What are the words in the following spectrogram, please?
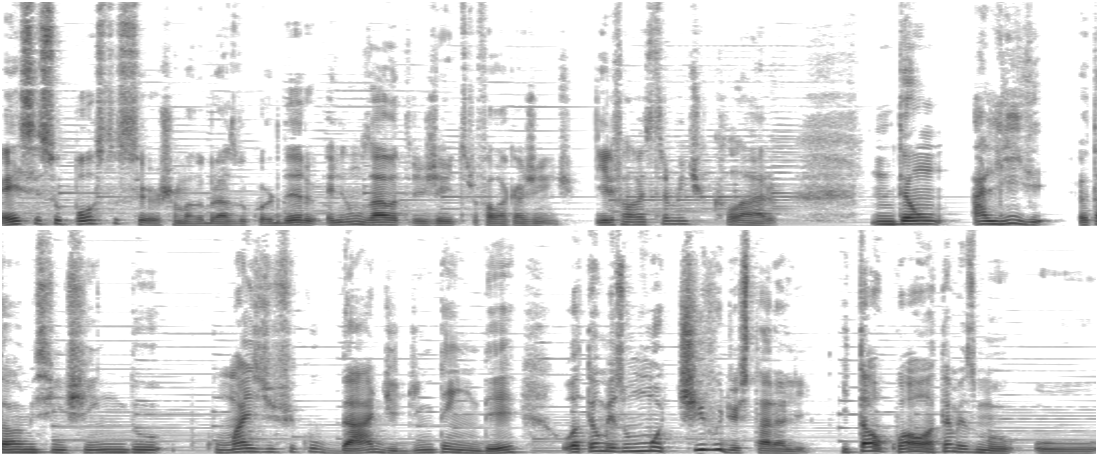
esse suposto ser chamado Braço do Cordeiro, ele não usava trejeitos para falar com a gente. E ele falava extremamente claro. Então, ali eu tava me sentindo com mais dificuldade de entender ou até o mesmo motivo de eu estar ali. E tal qual até mesmo o,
